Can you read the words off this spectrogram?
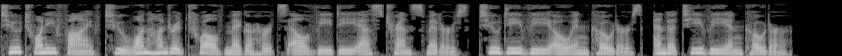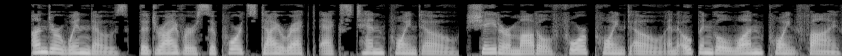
two 25 to 112 MHz LVDS transmitters, two DVO encoders, and a TV encoder. Under Windows, the driver supports DirectX 10.0, Shader Model 4.0 and OpenGL 1.5.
